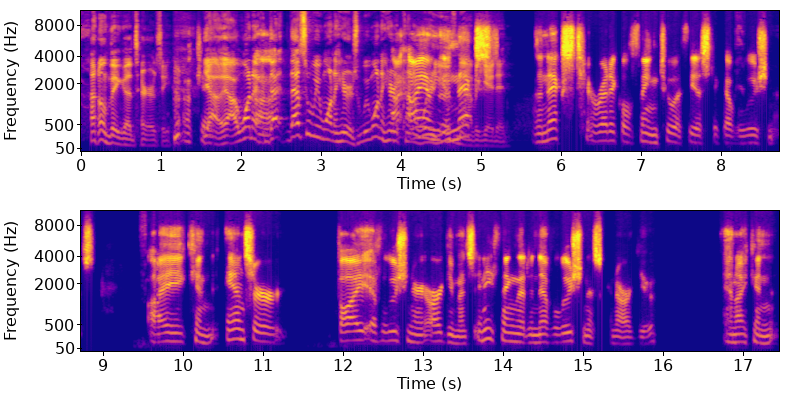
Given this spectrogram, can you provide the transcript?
I don't think that's heresy. Okay. Yeah, yeah. I want to. Uh, that, that's what we want to hear. Is we want to hear I- kind I of where the you've next- navigated. the next heretical thing to a theistic evolutionist. I can answer by evolutionary arguments anything that an evolutionist can argue, and I can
